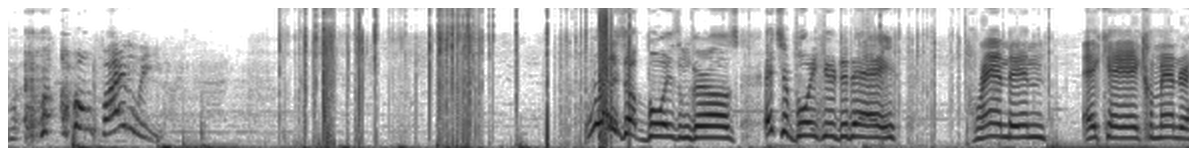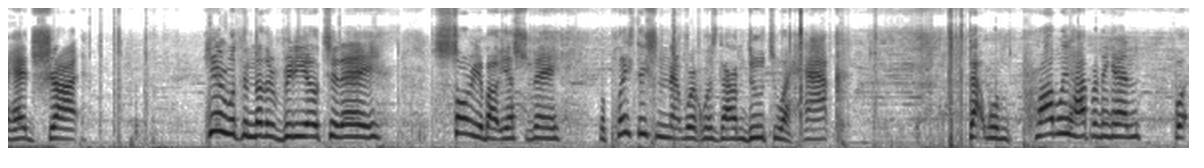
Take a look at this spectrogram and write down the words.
oh, finally! What is up, boys and girls? It's your boy here today, Brandon, aka Commander Headshot, here with another video today. Sorry about yesterday. The PlayStation Network was down due to a hack. That will probably happen again, but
